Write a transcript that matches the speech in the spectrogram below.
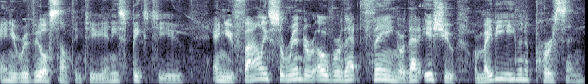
And He reveals something to you and He speaks to you. And you finally surrender over that thing or that issue or maybe even a person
